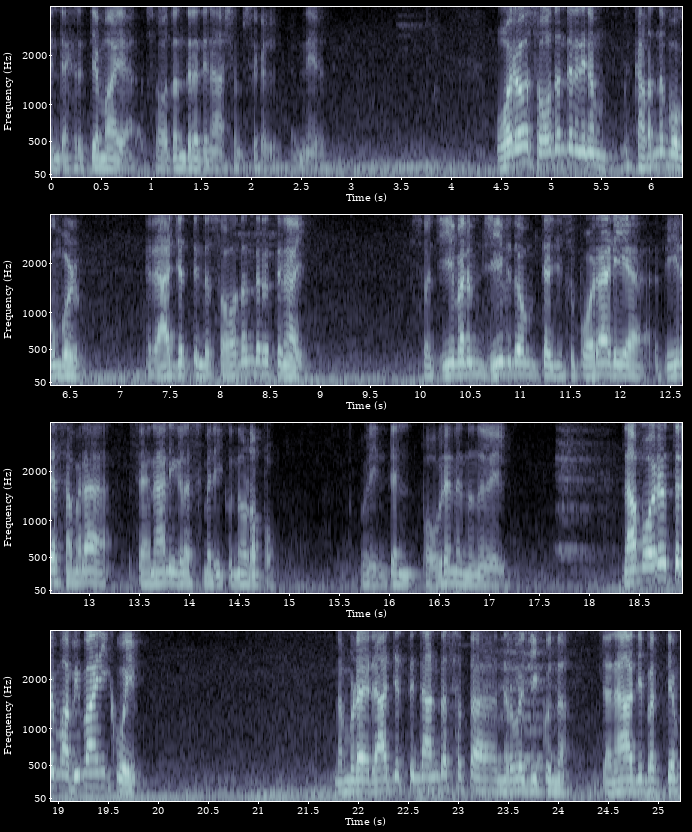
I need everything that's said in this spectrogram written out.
എന്റെ ഹൃദ്യമായ സ്വാതന്ത്ര്യ ദിനാശംസകൾ നേരുന്നു. ഓരോ സ്വാതന്ത്ര്യ ദിനം കടന്നു പോകുമ്പോഴും രാജ്യത്തിന്റെ സ്വാതന്ത്ര്യത്തിനായി സ്വജീവനും ജീവിതവും ത്യജിച്ച് പോരാടിയ ധീരസമര സേനാനികളെ സ്മരിക്കുന്നതോടൊപ്പം ഒരു ഇന്ത്യൻ പൗരൻ എന്ന നിലയിൽ നാം ഓരോരുത്തരും അഭിമാനിക്കുകയും നമ്മുടെ രാജ്യത്തിന്റെ അന്തസത്ത നിർവചിക്കുന്ന ജനാധിപത്യം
